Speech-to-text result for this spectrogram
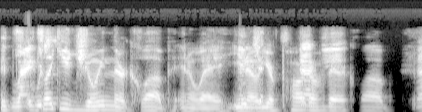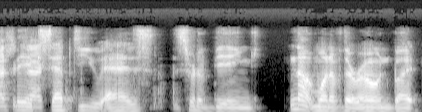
It's, language, it's like you join their club in a way. You know, you're part of their club. that's They exactly accept you as sort of being not one of their own, but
